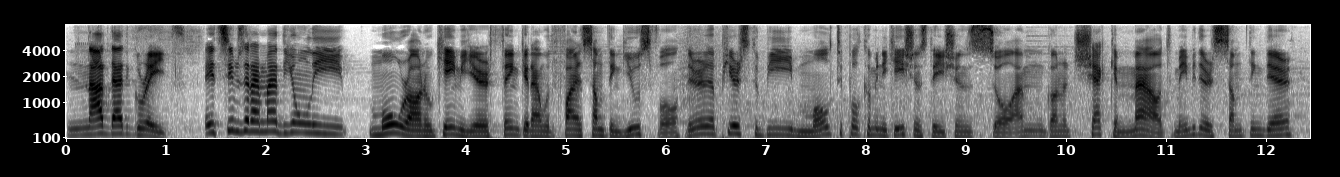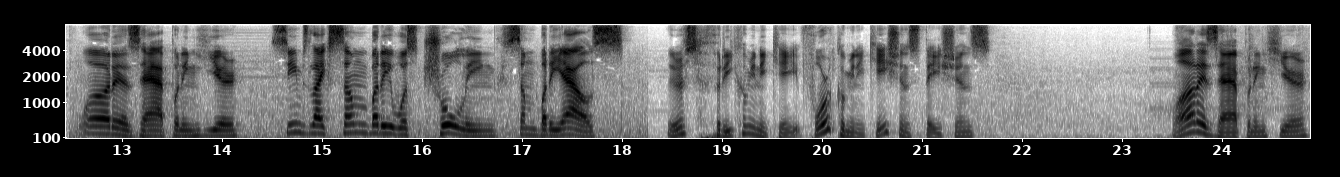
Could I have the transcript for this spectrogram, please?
not that great. It seems that I'm not the only moron who came here thinking I would find something useful. There appears to be multiple communication stations, so I'm gonna check them out. Maybe there's something there. What is happening here? Seems like somebody was trolling somebody else. There's three communicate four communication stations. What is happening here?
